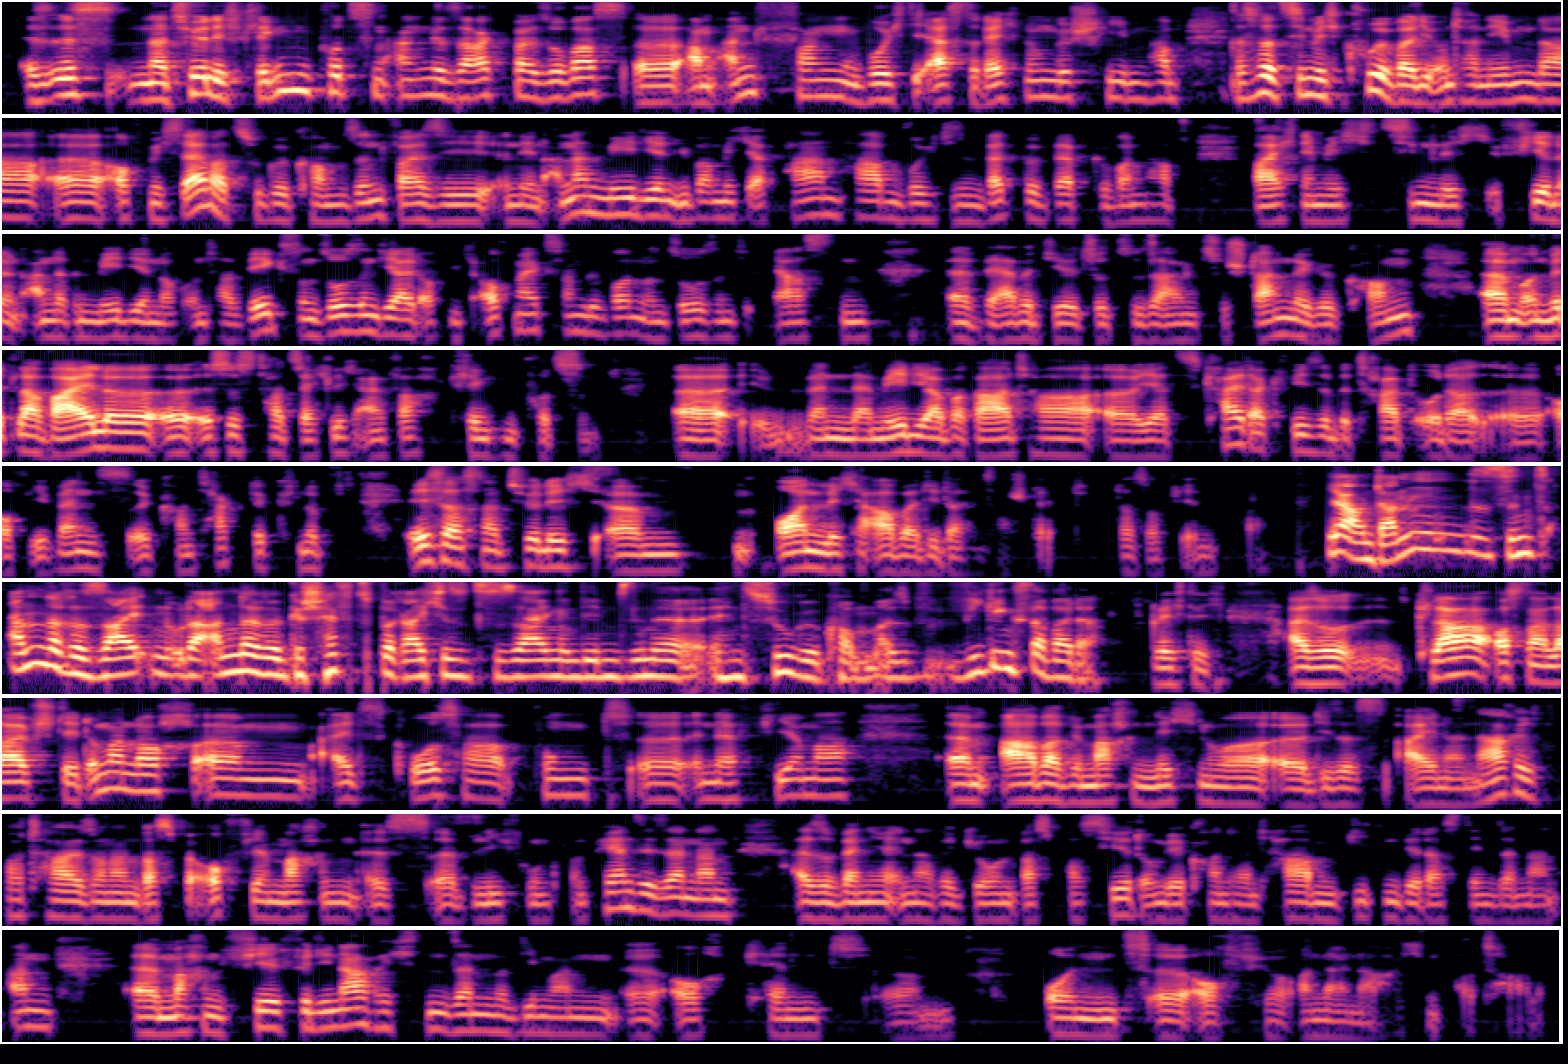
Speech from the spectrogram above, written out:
Es ist natürlich Klinkenputzen angesagt bei sowas. Äh, am Anfang, wo ich die erste Rechnung geschrieben habe, das war ziemlich cool, weil die Unternehmen da äh, auf mich selber zugekommen sind, weil sie in den anderen Medien über mich erfahren haben, wo ich diesen Wettbewerb gewonnen habe, war ich nämlich ziemlich viel in anderen Medien noch unterwegs und so sind die halt auf mich aufmerksam geworden und so sind die ersten äh, Werbedeals sozusagen zustande gekommen. Ähm, und mittlerweile äh, ist es tatsächlich einfach Klinkenputzen wenn der Mediaberater äh, jetzt Kaltakquise betreibt oder äh, auf Events äh, Kontakte knüpft, ist das natürlich ähm, eine ordentliche Arbeit, die dahinter steckt. Das auf jeden Fall. Ja, und dann sind andere Seiten oder andere Geschäftsbereiche sozusagen in dem Sinne hinzugekommen. Also wie ging es da weiter? Richtig. Also klar, Osnabrück Live steht immer noch ähm, als großer Punkt äh, in der Firma. Ähm, aber wir machen nicht nur äh, dieses eine Nachrichtenportal, sondern was wir auch viel machen, ist äh, Belieferung von Fernsehsendern. Also wenn hier in der Region was passiert und wir Content haben, bieten wir das den Sendern an, äh, machen viel für die Nachrichtensender, die man äh, auch kennt ähm, und äh, auch für Online-Nachrichtenportale.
